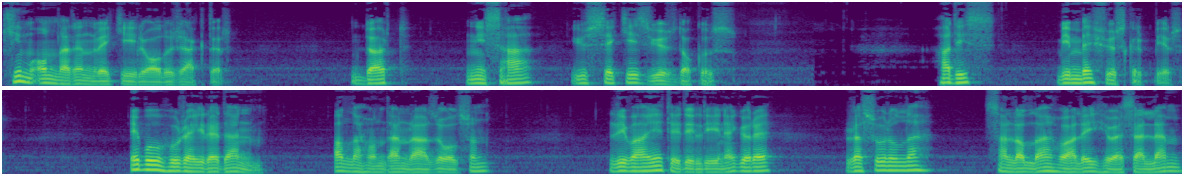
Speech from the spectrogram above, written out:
Kim onların vekili olacaktır? 4 Nisa 108 109 Hadis 1541 Ebu Hureyre'den Allah ondan razı olsun rivayet edildiğine göre Rasulullah sallallahu aleyhi ve sellem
